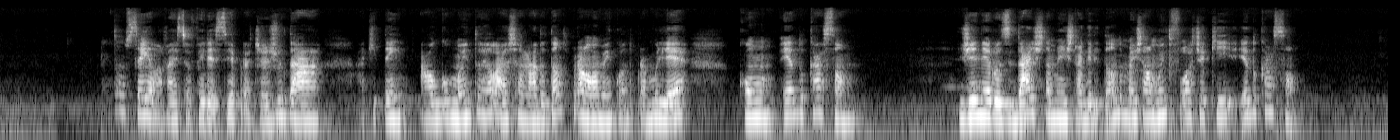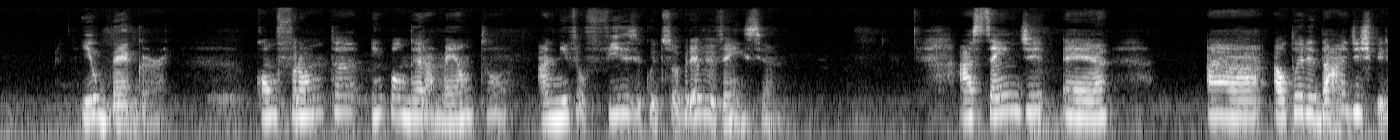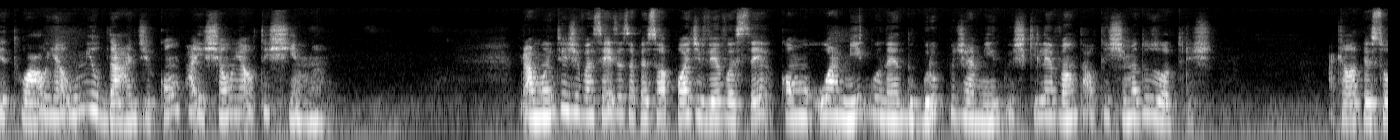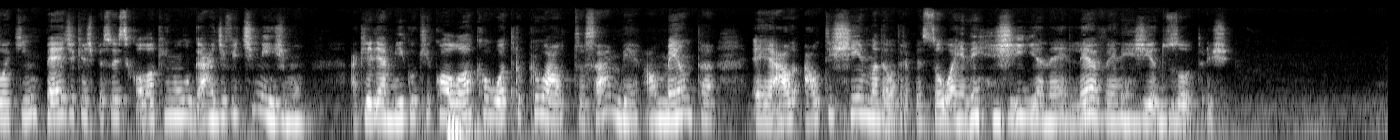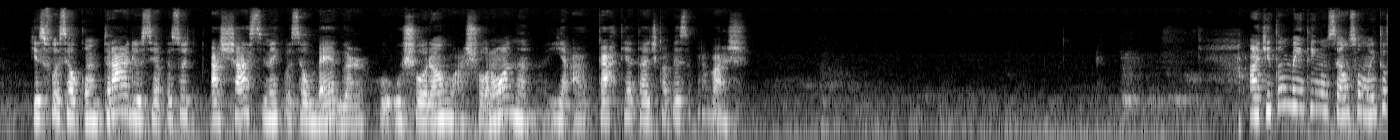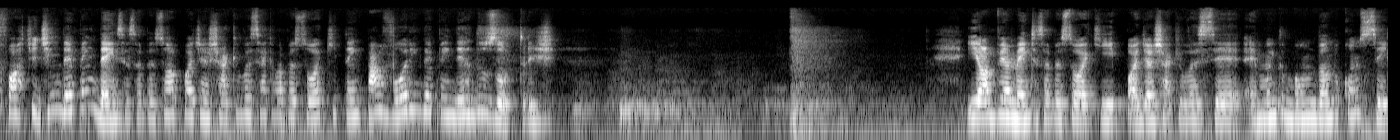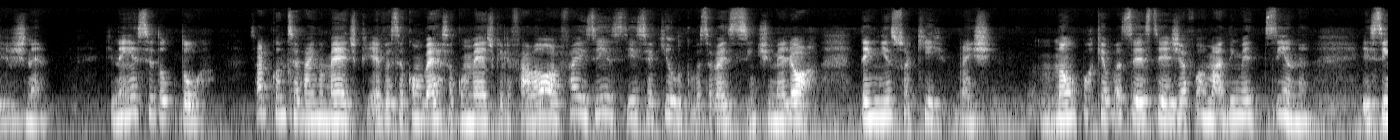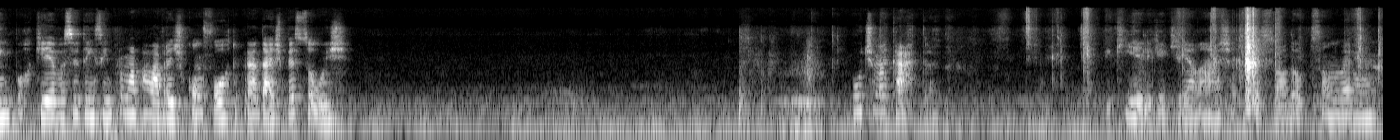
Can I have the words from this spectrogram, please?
não sei, ela vai se oferecer para te ajudar. Aqui tem algo muito relacionado tanto para homem quanto para mulher com educação. Generosidade também está gritando, mas está muito forte aqui educação. E o beggar confronta empoderamento a nível físico de sobrevivência. Acende é, a autoridade espiritual e a humildade, compaixão e autoestima. Para muitos de vocês, essa pessoa pode ver você como o amigo, né, do grupo de amigos que levanta a autoestima dos outros. Aquela pessoa que impede que as pessoas se coloquem num lugar de vitimismo. Aquele amigo que coloca o outro pro alto, sabe? Aumenta é, a autoestima da outra pessoa, a energia, né? Eleva a energia dos outros. Porque se fosse ao contrário, se a pessoa achasse né, que você é o beggar, o, o chorão, a chorona, a carta ia estar de cabeça para baixo. Aqui também tem um senso muito forte de independência. Essa pessoa pode achar que você é aquela pessoa que tem pavor em depender dos outros. E obviamente essa pessoa aqui pode achar que você é muito bom dando conselhos, né? Que nem esse doutor. Sabe quando você vai no médico e aí você conversa com o médico, ele fala, ó, oh, faz isso, isso e aquilo que você vai se sentir melhor? Tem isso aqui, mas não porque você seja formado em medicina e sim porque você tem sempre uma palavra de conforto para dar às pessoas. Última carta. O que ele, o que, ela acha do pessoal da opção número 1? Um.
